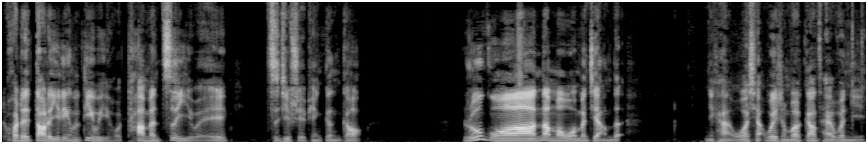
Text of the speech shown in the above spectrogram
或者到了一定的地位以后，他们自以为自己水平更高。如果那么我们讲的，你看，我想为什么刚才问你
